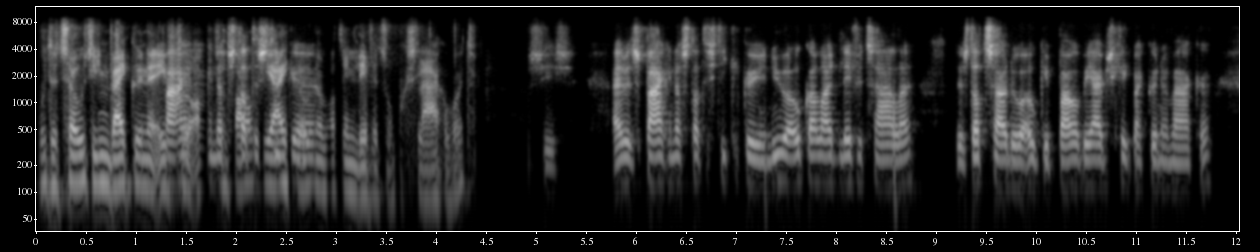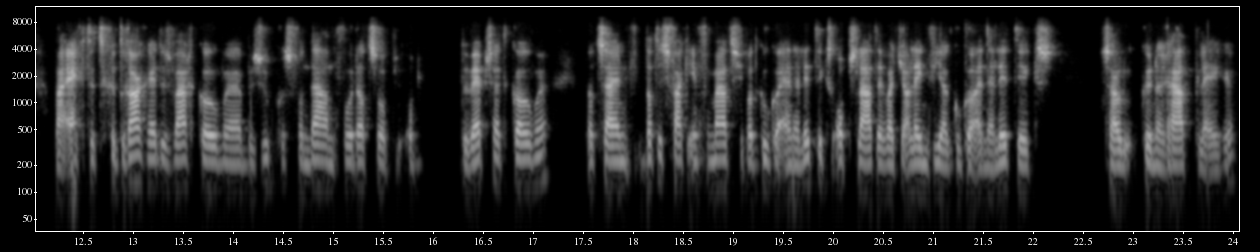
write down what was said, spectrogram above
Moet het zo zien, wij kunnen eventueel de statistieken tonen wat in Livits opgeslagen wordt. Precies. En dus pagina-statistieken kun je nu ook al uit Livits halen. Dus dat zouden we ook in Power BI beschikbaar kunnen maken. Maar echt het gedrag, hè, dus waar komen bezoekers vandaan voordat ze op, op de website komen, dat, zijn, dat is vaak informatie wat Google Analytics opslaat en wat je alleen via Google Analytics zou kunnen raadplegen.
